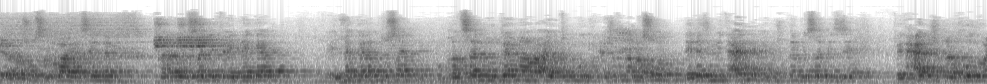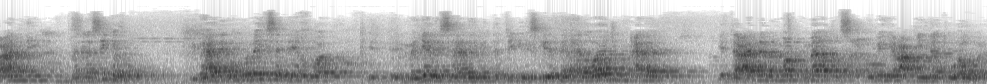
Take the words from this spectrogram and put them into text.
الرسول صلى الله عليه وسلم قال له صلي فإنك فإنك لم تصلي. وقال صلوا كما رأيتموني. إحنا شفنا الرسول ده لازم يتعلم. مش كان بيصلي إزاي؟ في الحج قال خذوا عني مناسككم. يبقى هذه الأمور ليست يا إخوة المجالس هذه اللي انت بتجلس كده هذا واجب عليه يتعلم المرء ما تصح به عقيدته اولا.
